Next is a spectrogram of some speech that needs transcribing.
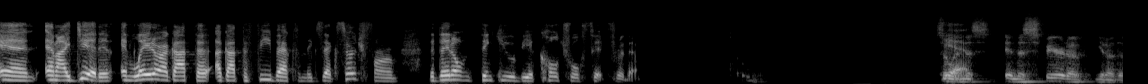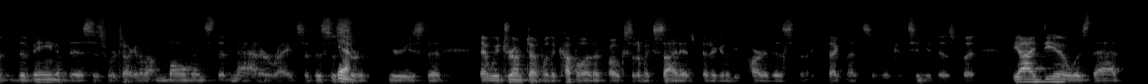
and and I did, and, and later I got the I got the feedback from the exec search firm that they don't think you would be a cultural fit for them. So yeah. in this in the spirit of you know the the vein of this is we're talking about moments that matter, right? So this is yeah. sort of a series that that we dreamt up with a couple other folks that I'm excited that are going to be part of this in the next segments, and we'll continue this. But the idea was that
